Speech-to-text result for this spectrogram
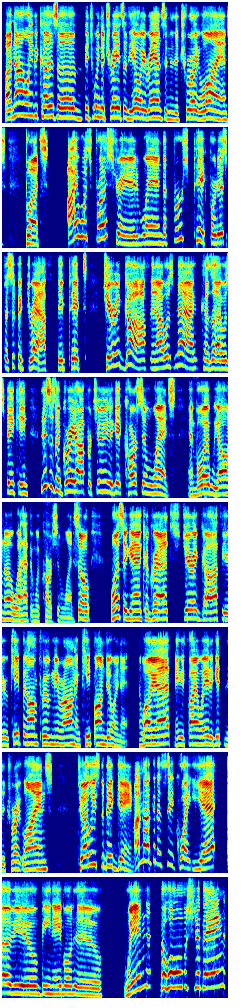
uh, not only because of between the trades of the LA Rams and the Detroit Lions, but I was frustrated when the first pick for this specific draft, they picked Jared Goff, and I was mad because I was thinking this is a great opportunity to get Carson Wentz. And boy, we all know what happened with Carson Wentz. So once again, congrats, Jared Goff. You're keeping on proving me wrong and keep on doing it. And while you're at, maybe find a way to get the Detroit Lions to at least the big game. I'm not going to say quite yet of you being able to win the whole shebang.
